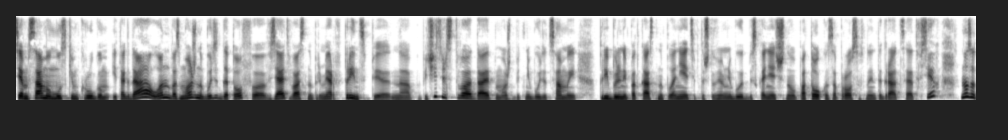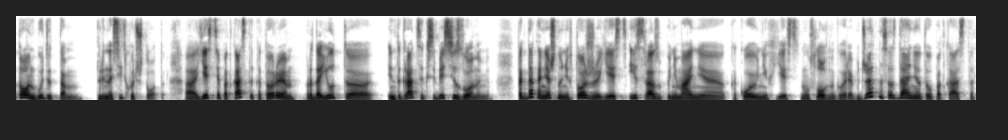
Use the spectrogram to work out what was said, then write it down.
тем самым узким кругом, и тогда он, возможно, будет готов э, взять вас, например, в принципе на попечительство, да, это, может быть, не будет самый прибыльный подкаст на планете, потому что в нем не будет бесконечного потока запросов на интеграцию от всех, но зато он будет там приносить хоть что-то. А, есть те подкасты, которые продают э, интеграции к себе сезонами. Тогда, конечно, у них тоже есть и сразу понимание, какой у них есть, ну, условно говоря, бюджет на создание этого подкаста,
